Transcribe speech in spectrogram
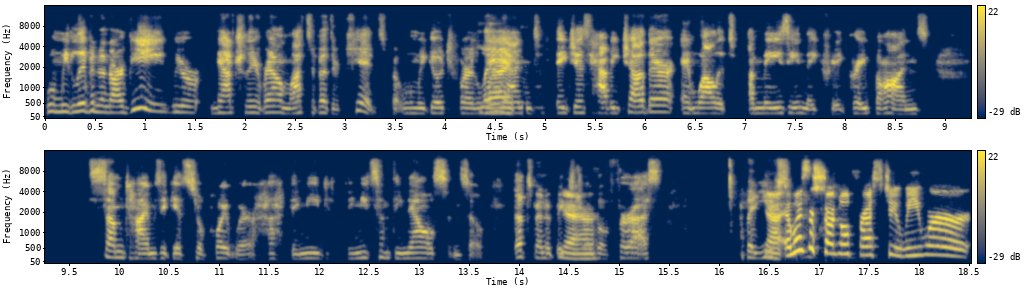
when we live in an RV, we are naturally around lots of other kids. But when we go to our land, right. they just have each other. And while it's amazing, they create great bonds sometimes it gets to a point where huh, they need they need something else and so that's been a big yeah. struggle for us but yeah it was a struggle for us too we were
